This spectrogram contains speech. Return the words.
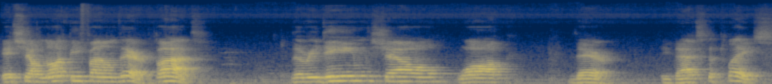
It shall not be found there, but the redeemed shall walk there. See, that's the place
